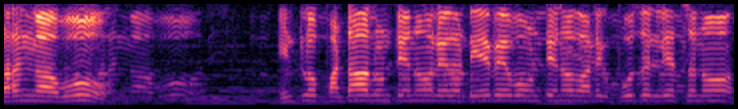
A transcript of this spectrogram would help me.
తరంగావు. ఇంట్లో పటాలు ఉంటేనో లేదంటే ఏవేవో ఉంటేనో వాటికి పూజలు చేర్చనో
